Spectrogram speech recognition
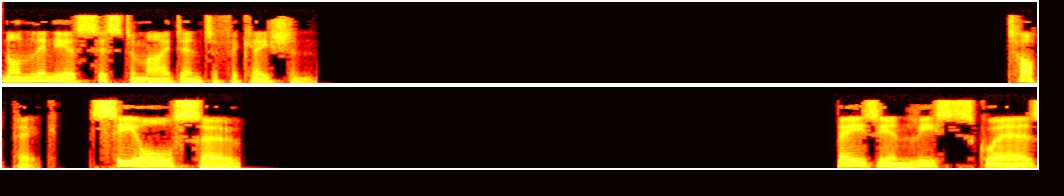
Nonlinear system identification. See also Bayesian least squares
